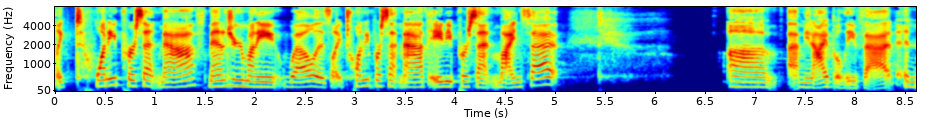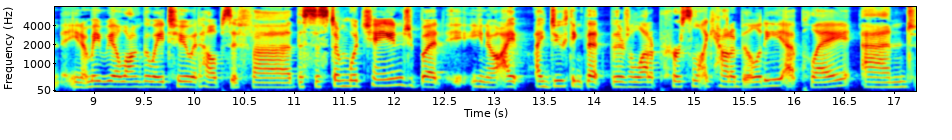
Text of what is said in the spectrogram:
like 20% math. Managing your money well is like 20% math, 80% mindset. Um, I mean, I believe that. And, you know, maybe along the way too, it helps if uh, the system would change. But, you know, I, I do think that there's a lot of personal accountability at play. And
